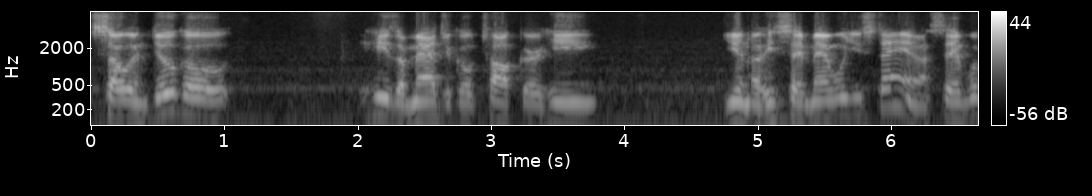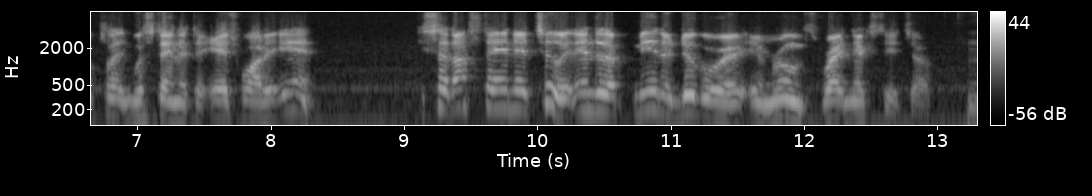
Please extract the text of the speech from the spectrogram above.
So Ndugu, he's a magical talker. He you know, he said, "Man, where you staying?" I said, "We're playing. We're staying at the Edgewater Inn." He said, "I'm staying there too." It ended up me and Ndugu were in rooms right next to each other, hmm.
